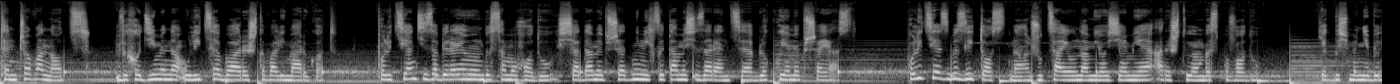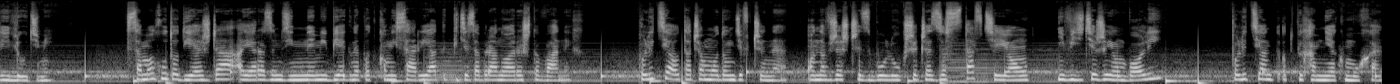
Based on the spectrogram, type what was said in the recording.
Tęczowa noc. Wychodzimy na ulicę, bo aresztowali Margot. Policjanci zabierają ją do samochodu, siadamy przed nim i chwytamy się za ręce, blokujemy przejazd. Policja jest bezlitosna, rzucają nami o ziemię, aresztują bez powodu. Jakbyśmy nie byli ludźmi. Samochód odjeżdża, a ja razem z innymi biegnę pod komisariat, gdzie zabrano aresztowanych. Policja otacza młodą dziewczynę. Ona wrzeszczy z bólu, krzycze: Zostawcie ją! Nie widzicie, że ją boli? Policjant odpycha mnie jak muchę.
